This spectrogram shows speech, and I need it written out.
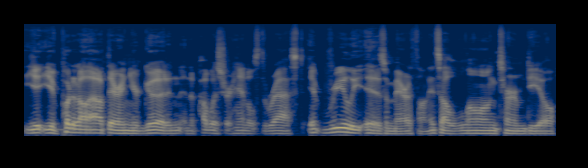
you, you put it all out there and you're good, and, and, the publisher handles the rest. It really is a marathon. It's a long term deal.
